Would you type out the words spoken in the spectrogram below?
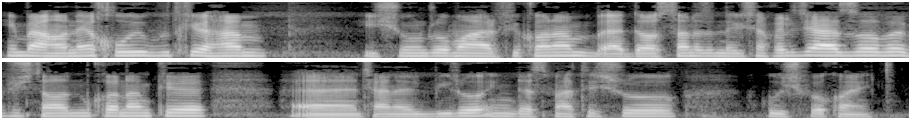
این بهانه خوبی بود که هم ایشون رو معرفی کنم. داستان زندگیشون خیلی جذابه. پیشنهاد می‌کنم که چنل بی رو این قسمتش رو گوش بکنید.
